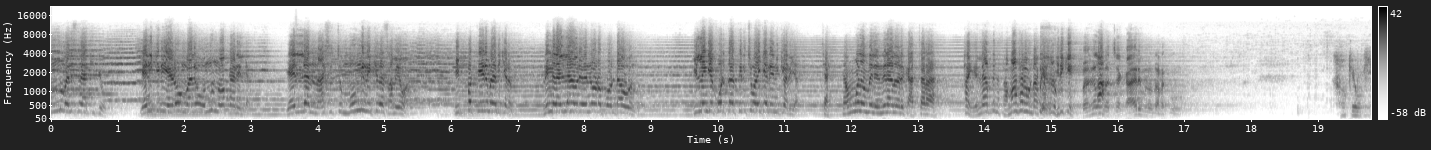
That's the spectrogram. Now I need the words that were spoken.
ഒന്ന് മനസ്സിലാക്കിക്കോ. എനിക്കിനി ഇടവും വലവും ഒന്നും നോക്കാനില്ല. എല്ലാം നശിച്ച് മുങ്ങി നിൽക്കുന്ന സമയമാണ്. ഇപ്പൊ തീരുമാനിക്കണം. നിങ്ങൾ എല്ലാവരും എന്നോടൊപ്പം ഉണ്ടാവുമെന്ന്. ഇല്ലെങ്കിൽ കൊടുത്താൽ തിരിച്ചു വാങ്ങിക്കാൻ എനിക്കറിയാം. നമ്മൾ തമ്മിൽ എന്തിനാണ് ഒരു കച്ചറ? എല്ലാത്തിനും സമാധാനം ഉണ്ടാക്കാം. ഇരിക്കേ. ബഹളം വെച്ച കാര്യമൊന്നും നടക്കുവോ ഓക്കെ ഓക്കെ.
